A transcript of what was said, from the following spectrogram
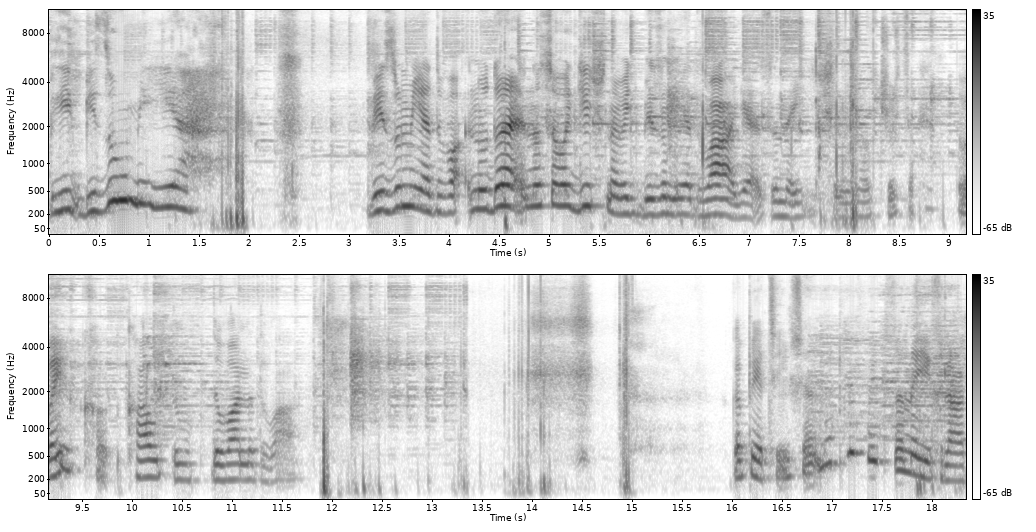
Блін, безуміє. Безумие 2. Ну, да, ну це логічно, ведь Безумие 2, я за неї ще не навчився. Давай каут 2 на 2. Капець, я ще не привик за.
